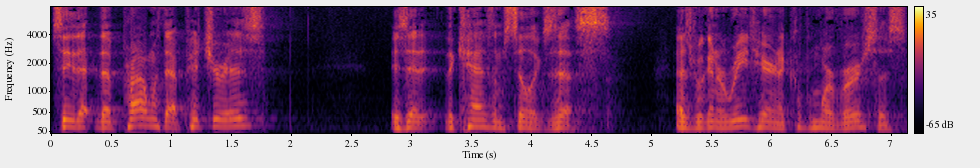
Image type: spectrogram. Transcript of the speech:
See, that, the problem with that picture is, is that the chasm still exists. As we're going to read here in a couple more verses,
